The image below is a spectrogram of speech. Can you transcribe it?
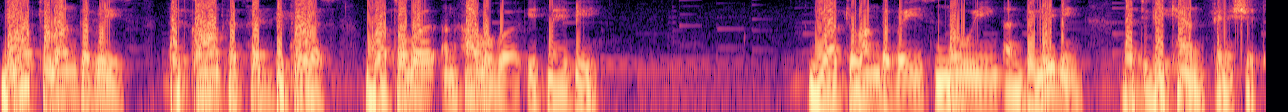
We ought to run the race that God has set before us, whatever and however it may be. We are to run the race knowing and believing that we can finish it.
